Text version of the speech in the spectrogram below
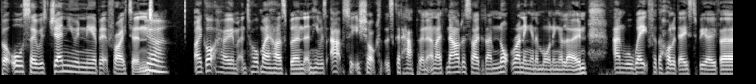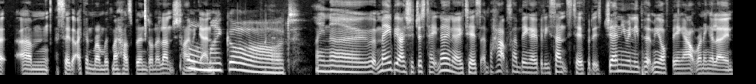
but also was genuinely a bit frightened. yeah. I got home and told my husband, and he was absolutely shocked that this could happen. And I've now decided I'm not running in a morning alone and will wait for the holidays to be over um, so that I can run with my husband on a lunchtime oh again. Oh my god. I know. Maybe I should just take no notice, and perhaps I'm being overly sensitive, but it's genuinely put me off being out running alone.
